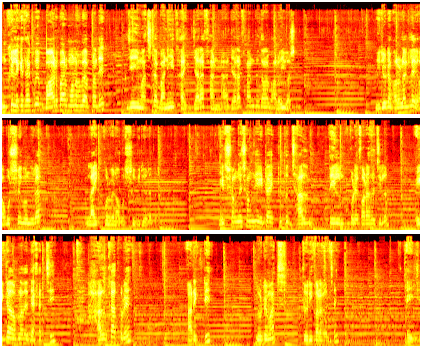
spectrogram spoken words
মুখে লেগে থাকবে, বারবার মনে হবে আপনাদের যে এই মাছটা বানিয়ে খাই, যারা খান না আর যারা খান তো তারা ভালোই বাসেন ভিডিওটা ভালো লাগলে অবশ্যই বন্ধুরা লাইক করবেন, অবশ্যই ভিডিওটাকে এর সঙ্গে সঙ্গে এটা একটু তো ঝাল তেল করে করা হয়েছিল এইটা আপনাদের দেখাচ্ছি। হালকা করে আরেকটি লোটে মাছ তৈরি করা হয়েছে। এই যে।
